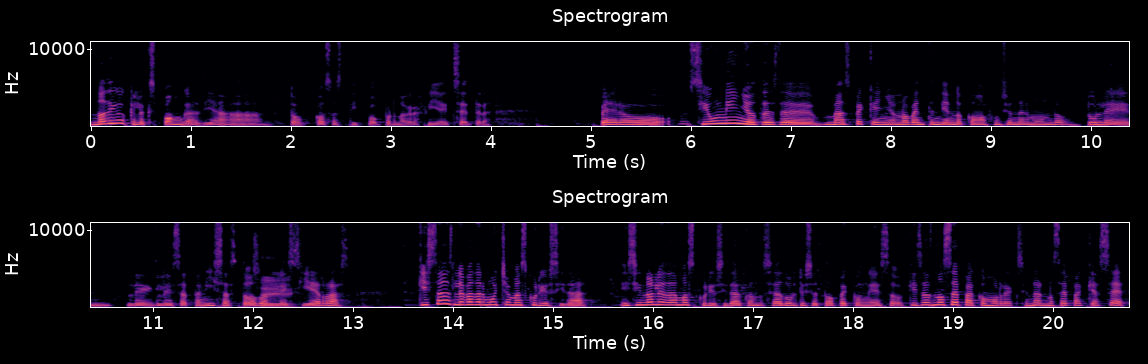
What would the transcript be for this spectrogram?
No digo que lo expongas ya a cosas tipo pornografía, etcétera. Pero si un niño desde más pequeño no va entendiendo cómo funciona el mundo, tú le, le, le satanizas todo, Sí. le cierras, quizás le va a dar mucha más curiosidad. Y si no le da más curiosidad cuando sea adulto y se tope con eso, quizás no sepa cómo reaccionar, no sepa qué hacer.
